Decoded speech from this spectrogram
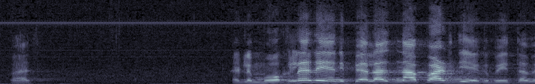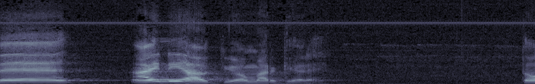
વાત એટલે મોકલે ને એની પહેલા જ ના પાડી દે કે ભાઈ તમે અહીં નહીં આવતી અમારા ઘેરે. તો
